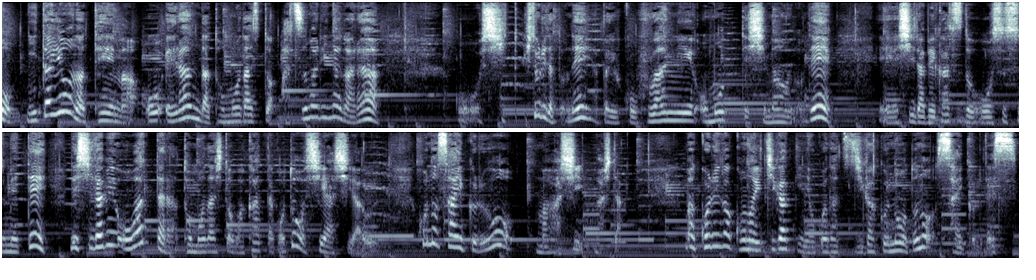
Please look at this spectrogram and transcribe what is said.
を似たようなテーマを選んだ友達と集まりながらこう一人だとねやっぱりこう不安に思ってしまうので、えー、調べ活動を進めてで調べ終わったら友達と分かったことをシェアし合うこのサイクルを回しました。まあ、これがこの1学期に行った自覚ノートのサイクルです。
